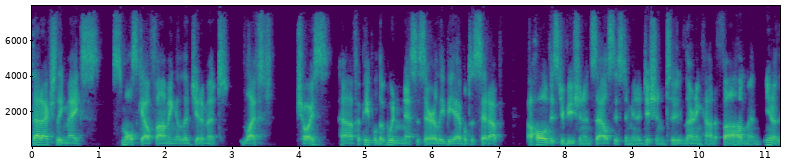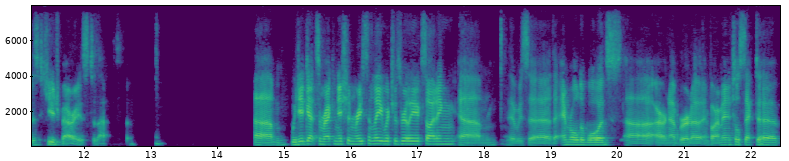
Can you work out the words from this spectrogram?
that actually makes small scale farming a legitimate life choice uh, for people that wouldn't necessarily be able to set up a whole distribution and sales system in addition to learning how to farm. And, you know, there's huge barriers to that. Um, we did get some recognition recently, which was really exciting. Um, there was uh, the Emerald Awards, uh, are an Alberta environmental sector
